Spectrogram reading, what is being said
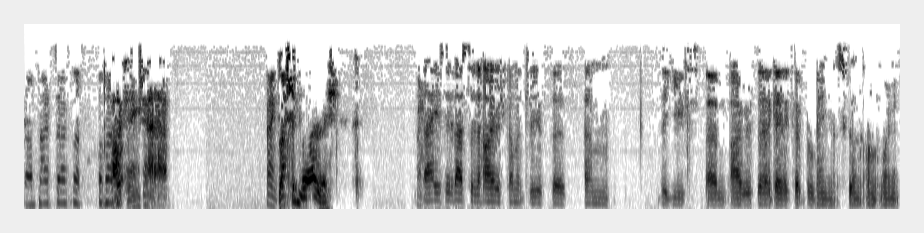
From Fucking shut up. Thanks. Russian or Irish? That is that's the Irish commentary of the um the youth um Irish the Gaelic football game that's going on at the moment.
